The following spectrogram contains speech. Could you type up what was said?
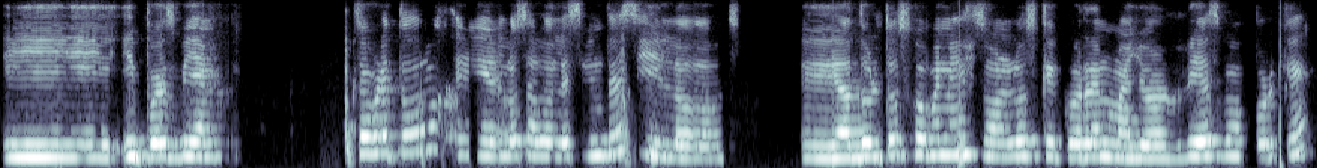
Y, y pues bien, sobre todo eh, los adolescentes y los eh, adultos jóvenes son los que corren mayor riesgo. ¿Por qué?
